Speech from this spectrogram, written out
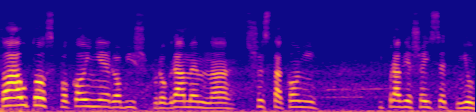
To auto spokojnie robisz programem na 300 koni i prawie 600 N.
